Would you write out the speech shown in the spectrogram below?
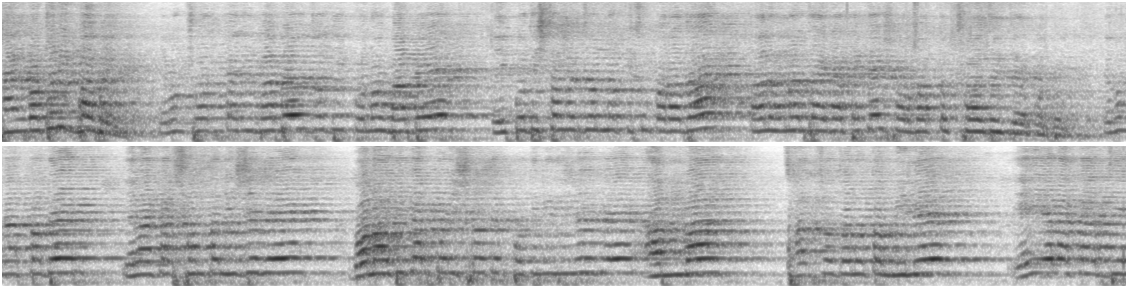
সাংগঠনিকভাবে এবং সরকারিভাবেও যদি কোনোভাবে এই প্রতিষ্ঠানের জন্য কিছু করা যায়, তাহলে ওনার জায়গা থেকে সর্বাত্মক সহযোগিতা করবে। এবং আপনাদের এলাকার সন্তান হিসেবে, গণ অধিকার পরিষদের প্রতিনিধি হিসেবে আমরা ছাত্র জনতা মিলে এই এলাকার যে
